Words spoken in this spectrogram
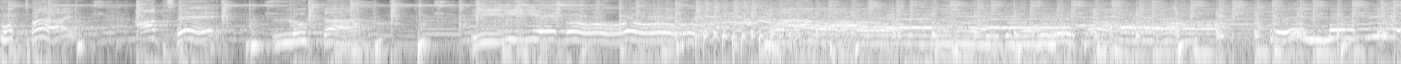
কোথায় আছে লুকা? ইয়ে গো। এই মন্দিরে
